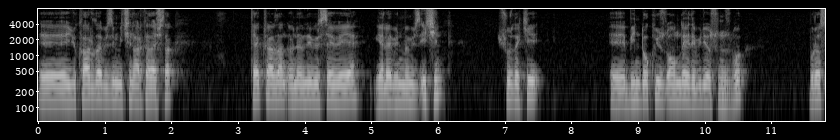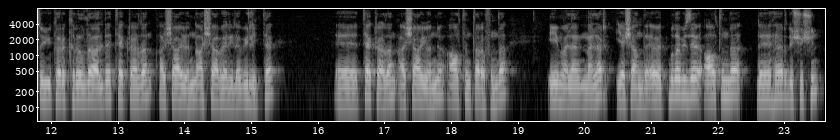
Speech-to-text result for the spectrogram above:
e, yukarıda bizim için arkadaşlar tekrardan önemli bir seviyeye gelebilmemiz için şuradaki e, 1910'daydı biliyorsunuz bu. Burası yukarı kırıldığı halde tekrardan aşağı yönlü aşağı haberiyle birlikte e, tekrardan aşağı yönlü altın tarafında ivmelenmeler yaşandı. Evet bu da bize altında e, her düşüşün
